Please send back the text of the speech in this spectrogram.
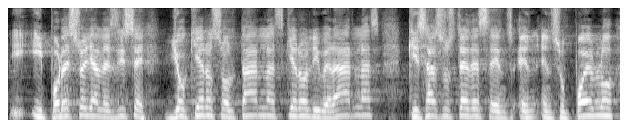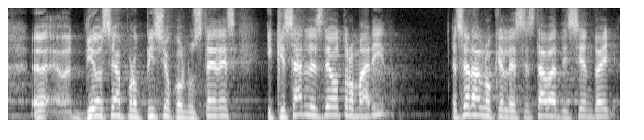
y, por eso ella les dice, yo quiero soltarlas, quiero liberarlas, quizás ustedes en, su pueblo, eh, Dios sea propicio con ustedes, y quizás les dé otro marido. Eso era lo que les estaba diciendo ella.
